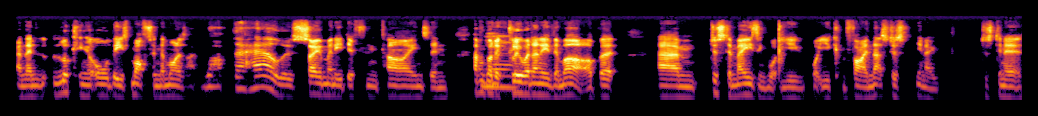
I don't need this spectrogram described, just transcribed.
And then looking at all these moths in the morning, I was like, what the hell? There's so many different kinds, and I haven't got Yeah. a clue what any of them are, but um, just amazing what you what you can find. That's just you know just in a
